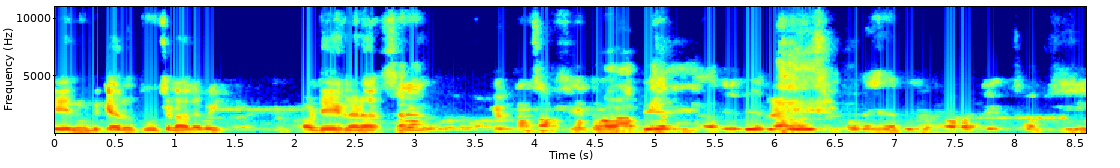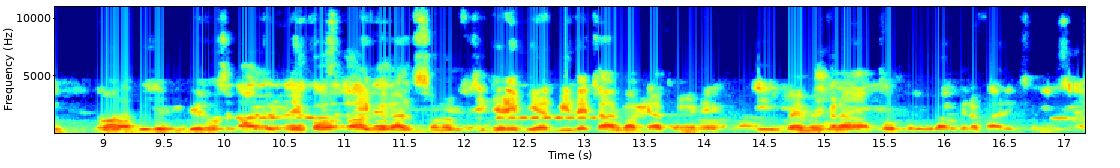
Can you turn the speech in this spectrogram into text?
ਇਹਨੂੰ ਕਹਿ ਦੋ ਤੂੰ ਚਲਾ ਲੈ ਬਈ। ਔਰ ਦੇਖ ਲੈਣਾ। ਸਰ ਕੈਪਟਨ ਸਾਹਿਬ ਫਿਰ ਦੁਬਾਰਾ ਬੇਅਦਬੀ ਅਗਰ ਬੇਅਦਬੀ ਹੋਈ ਸੀ ਉਹਦੇ ਜਿਹੜਾ ਕੋਈ ਫਤਵਾ ਬੱਤੇ ਸੋਚ ਸੀ ਦੁਬਾਰਾ ਬੀਜੇਪੀ ਫਿਰ ਉਸ ਟਾਰਗੇਟ ਤੇ ਦੇਖੋ ਇੱਕ ਗੱਲ ਸੁਣੋ ਤੁਸੀਂ ਜਿਹੜੀ ਬੇਅਦਬੀ ਦੇ ਚਾਰ ਵਾਕਿਆਤ ਹੋਏ ਨੇ ਬਹਿਮਲ ਕਲਾ ਕੋਟਪੂਰਾ ਵਗੈਰਾ ਫਾਇਰਿੰਗ ਸੁਣੀ ਸੀ।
